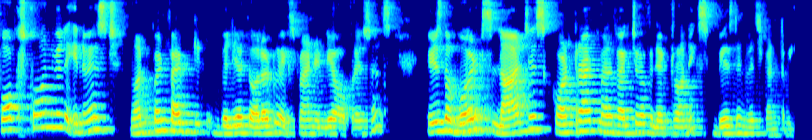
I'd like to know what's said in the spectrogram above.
Foxconn will invest 1.5 billion dollar to expand India operations. It is the world's largest contract manufacturer of electronics based in which country?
